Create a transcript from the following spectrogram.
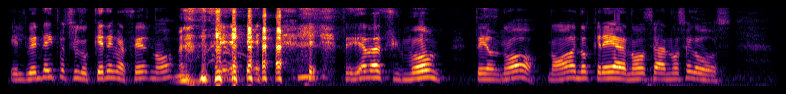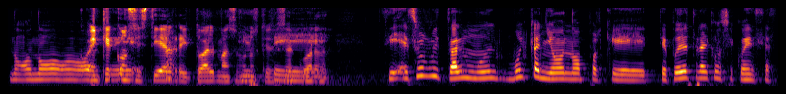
El duende ahí pues si lo quieren hacer, ¿no? se llama Simón, pero no, no, no crea, no, o sea, no se los, no, no. ¿En qué este, consistía el ah, ritual más o menos que se este, acuerda? Sí, es un ritual muy, muy cañón, ¿no? Porque te puede traer consecuencias.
